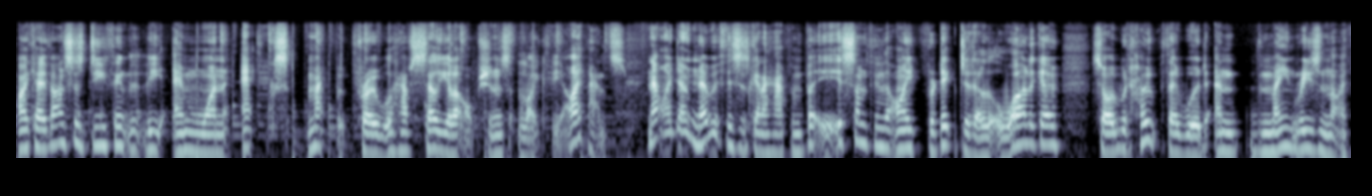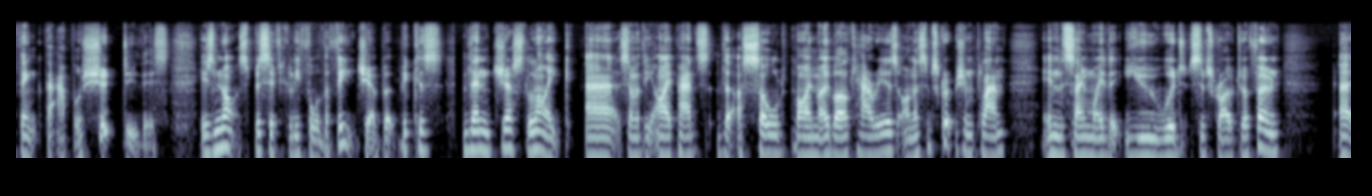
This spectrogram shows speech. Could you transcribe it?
iCave answers, do you think that the M1X MacBook Pro will have cellular options like the iPads? Now, I don't know if this is going to happen, but it is something that I predicted a little while ago, so I would hope they would, and the main reason that I think that Apple should do this is not specifically for the feature, but because then just like uh, some of the iPads that are sold by mobile carriers on a subscription plan, in the same way that you would subscribe to a phone, uh,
